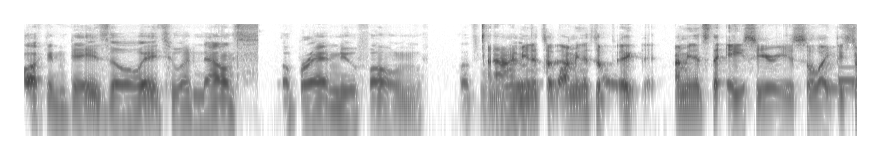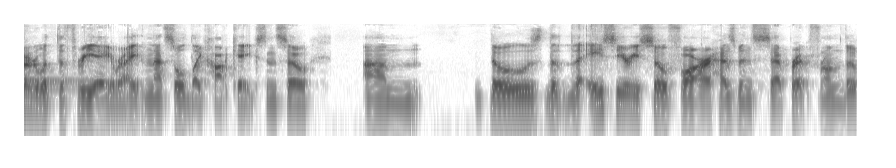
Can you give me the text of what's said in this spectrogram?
fucking days though away to announce a brand new phone. That's I mean it's a I mean it's a it, I mean it's the A series. So like they started with the 3A, right? And that sold like hotcakes. And so um those the the A series so far has been separate from the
